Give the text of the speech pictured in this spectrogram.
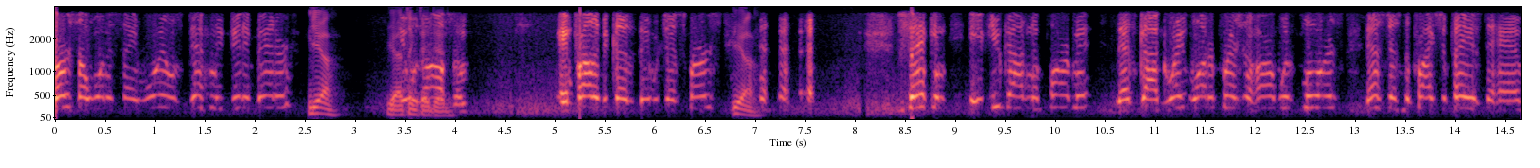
First, I want to say Royals definitely did it better. Yeah, yeah, I it think was they awesome, did. and probably because they were just first. Yeah. Second, if you got an apartment that's got great water pressure hardwood floors, that's just the price you pay is to have.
